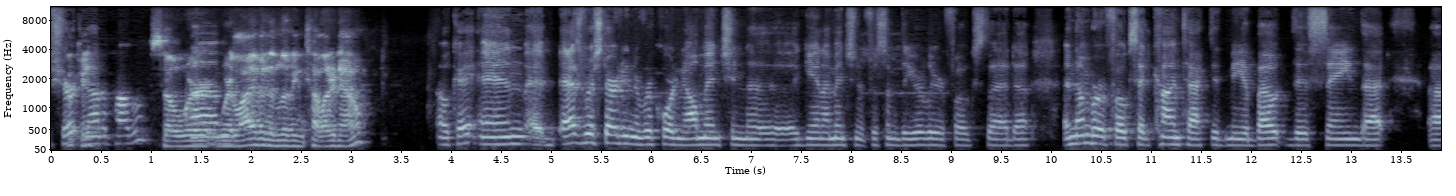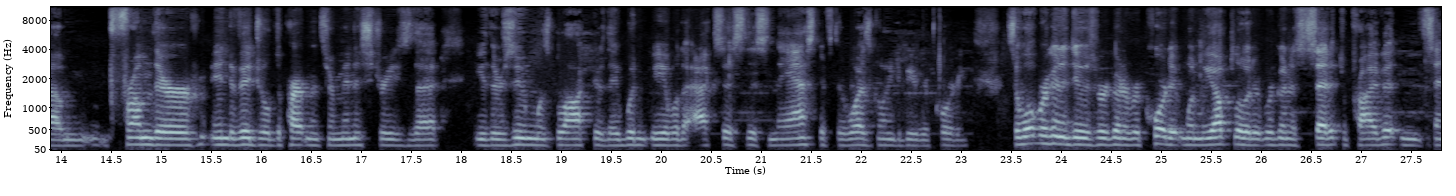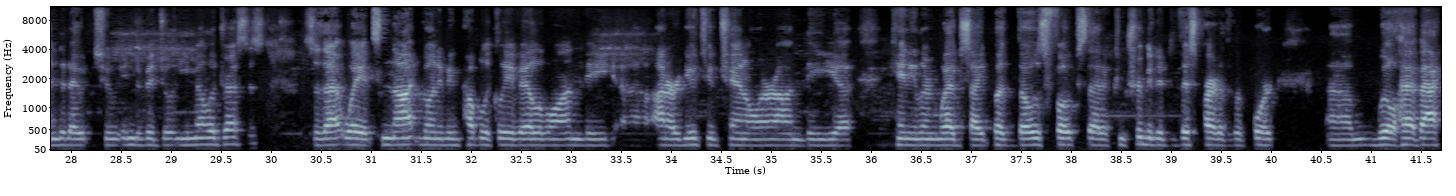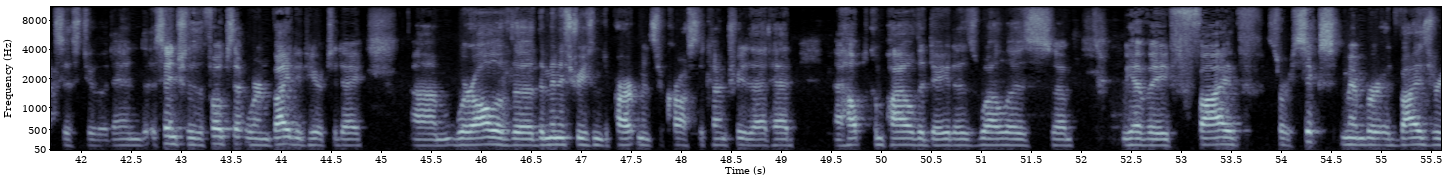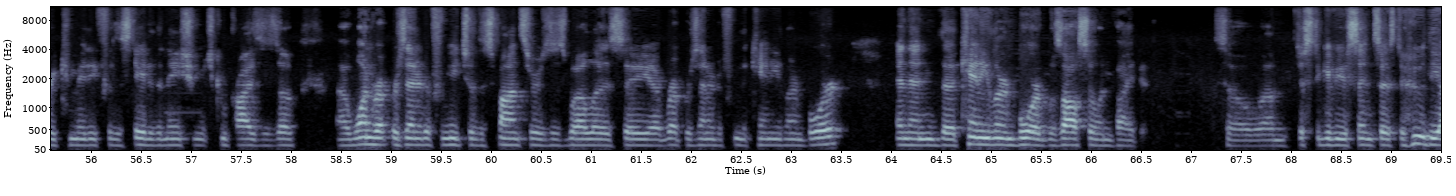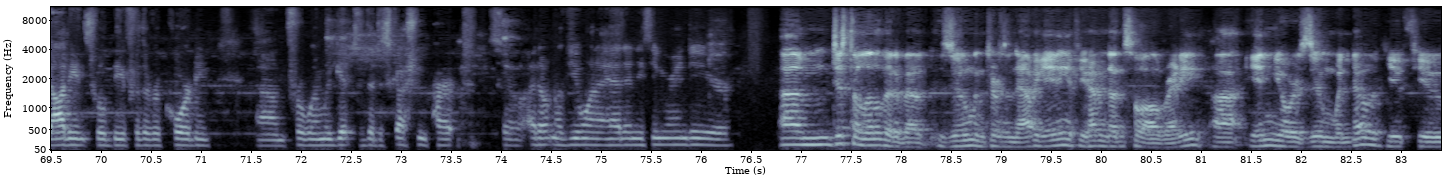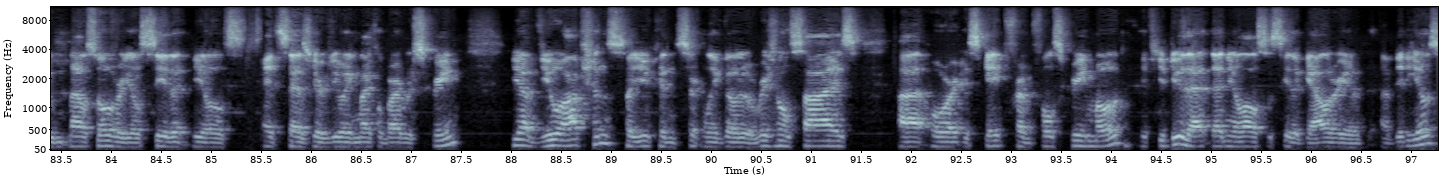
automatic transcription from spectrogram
Sure, Okay. not a problem. So we're, Um, we're live and in living color now. Okay, and uh, as we're starting the recording, I'll mention uh, again. I mentioned it for some of the earlier folks that uh, a number of folks had contacted me about this, saying that um, from their individual departments or ministries that either Zoom was blocked or they wouldn't be able to access this, and they asked if there was going to be a recording. So what we're going to do is we're going to record it. When we upload it, we're going to set it to private and send it out to individual email addresses. So that way, it's not going to be publicly available on the uh, on our YouTube channel or on the uh, Learn website. But those folks that have contributed to this part of the report um, will have access to it. And essentially, the folks that were invited here today um, were all of the the ministries and departments across the country that had uh, helped compile the data, as well as um, we have a five, sorry, six member advisory committee for the state of the nation, which comprises of uh, one representative from each of the sponsors, as well as a, uh representative from the CANeLearn board. And then the CANeLearn board was also invited. So um, just to give you a sense as to who the audience will be for the recording um, for when we get to the discussion part. So I don't know if you want to add anything, Randy, or Um, just a little bit about Zoom in terms of navigating. If you haven't done so already, uh, in your Zoom window, if you mouse over, you'll see that you'll it says you're viewing Michael Barbour's screen. You have view options, so you can certainly go to original size uh, or escape from full screen mode. If you do that, then you'll also see the gallery of, of videos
